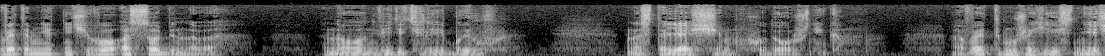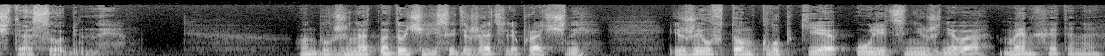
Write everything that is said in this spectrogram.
В этом нет ничего особенного, но он, видите ли, был настоящим художником. А в этом уже есть нечто особенное. Он был женат на дочери содержателя прачечной и жил в том клубке улиц Нижнего Мэнхэттена,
